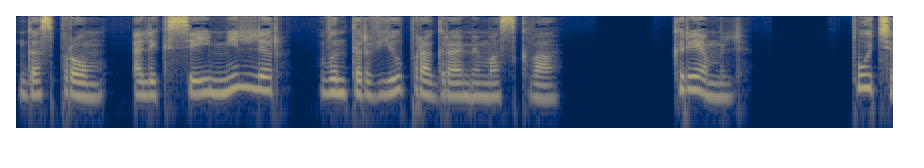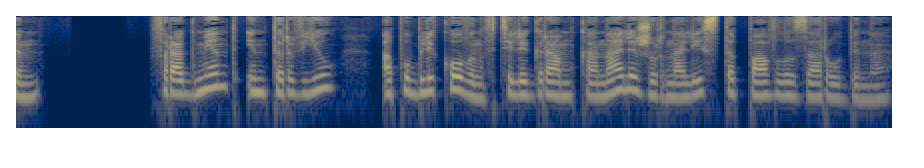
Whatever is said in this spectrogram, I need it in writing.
«Газпром» Алексей Миллер в интервью программе «Москва». Кремль. Путин. Фрагмент интервью опубликован в телеграм-канале журналиста Павла Зарубина.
